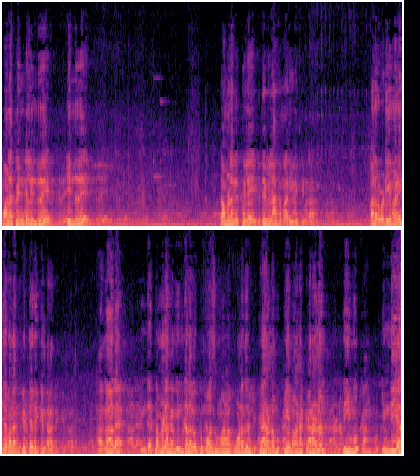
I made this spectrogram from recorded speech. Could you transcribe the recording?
பல பெண்கள் இன்று இன்று தமிழகத்திலே விதவிலாக மாறி இருக்கின்றார் பலருடைய மனித வளம் கெட்டு இருக்கின்றது அதனால இந்த தமிழகம் இந்த அளவுக்கு மோசமாக போனதற்கு காரணம் முக்கியமான காரணம் திமுக. இந்தியா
